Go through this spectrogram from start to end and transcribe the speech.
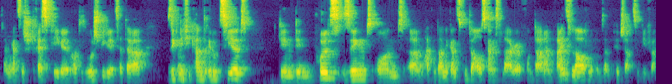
seinen ganzen Stresspegel, Cortisolspiegel etc. signifikant reduziert, den, den Puls sinkt und ähm, hatten da eine ganz gute Ausgangslage, von da dann reinzulaufen und unseren Pitch abzuliefern.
